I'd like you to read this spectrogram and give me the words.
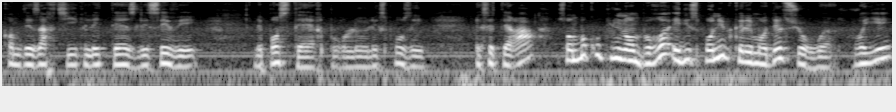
comme des articles, les thèses, les CV, les posters pour l'exposer, etc., sont beaucoup plus nombreux et disponibles que les modèles sur Word. Vous voyez?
